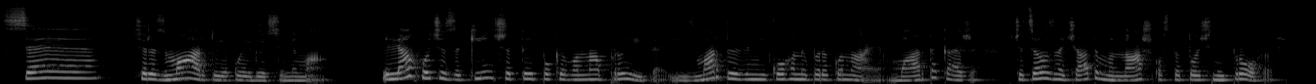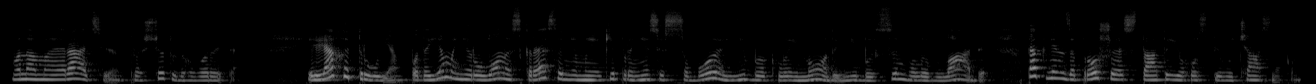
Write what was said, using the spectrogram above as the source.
це через Марту, якої досі нема. Ілля хоче закінчити, поки вона прийде, і з Мартою він нікого не переконає. Марта каже, що це означатиме наш остаточний програш. Вона має рацію, про що тут говорити. Ілля хитрує, подає мені рулони з кресленнями, які приніс із собою, ніби клейноди, ніби символи влади. Так він запрошує стати його співучасником.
